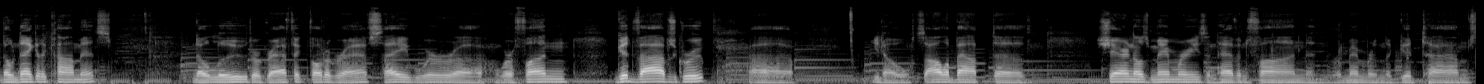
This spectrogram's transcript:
no negative comments, no lewd or graphic photographs. Hey, we're uh, we're fun good vibes group. Uh, you know, it's all about uh, sharing those memories and having fun and remembering the good times,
